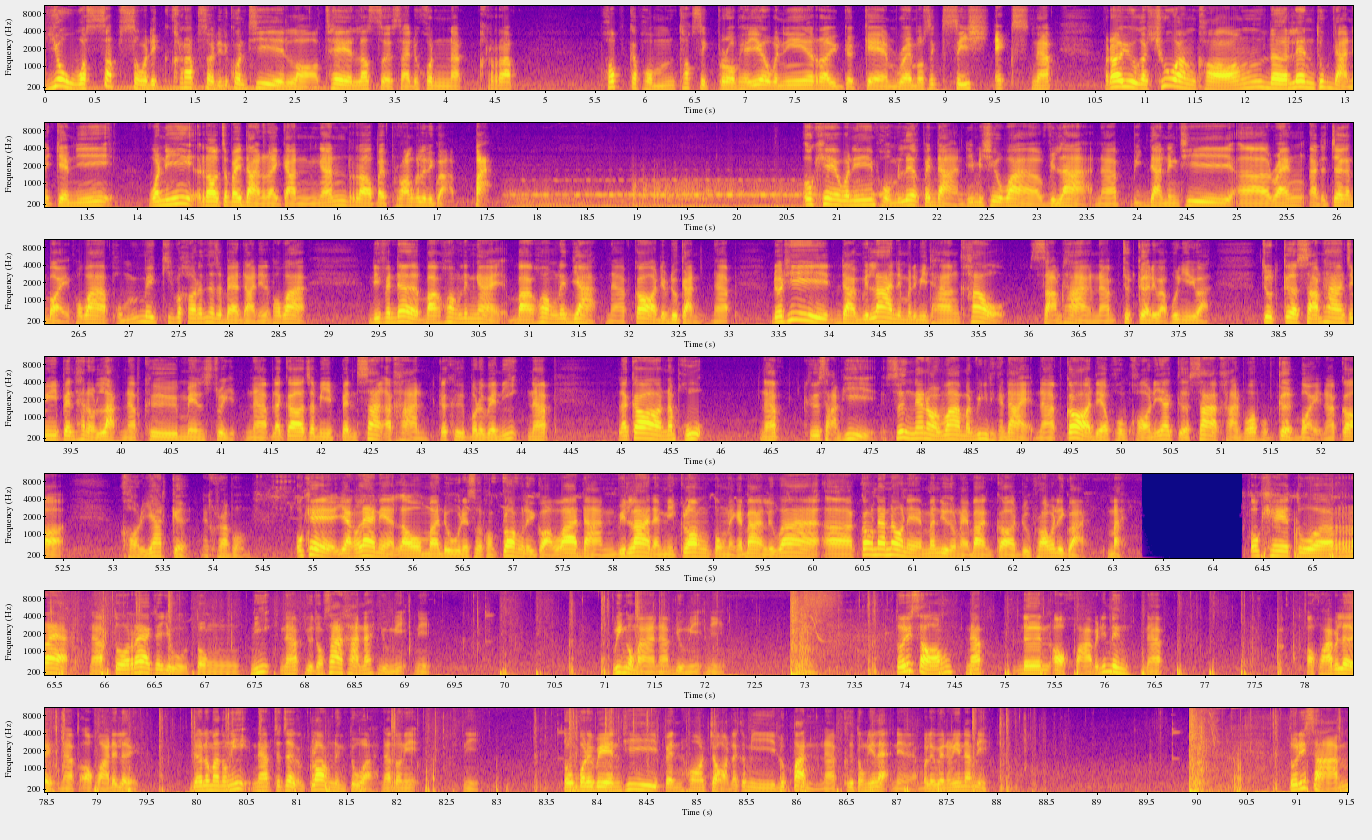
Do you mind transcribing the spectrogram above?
โย่วัส p สวัสดีครับ สวัสดีทุกคนที่หล่อเท่และสวยใสทุกคนนะครับ พบกับผม Toxic Pro Player วันนี้เราอยู่กับเกม Rainbow Six Siege X นะครับ เราอยู่กับช่วงของเดินเล่นทุกด่านในเกมนี้ วันนี้เราจะไปด่านอะไรกัน งั้นเราไปพร้อมกันเลยดีกว่าปะโอเค วันนี้ผมเลือกเป็นด่านที่มีชื่อว่าวิลล่านะครับอีกด่านหนึ่งที่แรงอาจจะเจอกันบ่อย เพราะว่าผมไม่คิดว่าเขาน่าจะแบนด่านนี้นะเพราะว่า Defender บางห้องเล่นง่าย บางห้องเล่นยากนะครับ ก็เดี๋ยวดูกันนะครับ โดยที่ด่านวิลล่าเนี่ยมันจะมีทางเข้า 3 ทางนะครับ จุดเกิดดีกว่าพูดอย่างนี้ดีกว่า จุดเกิด 3 ทางจะมีเป็นถนนหลักนะครับ คือ Main Street นะครับ แล้วก็จะมีเป็นสร้างอาคารก็คือบริเวณนี้นะครับ แล้วก็น้ำพุนะครับ คือ 3 ที่ ซึ่งแน่นอนว่ามันวิ่งถึงกันได้นะครับ ก็เดี๋ยวผมขออนุญาตเกิดสร้างอาคารเพราะว่าผมเกิดบ่อยนะครับ ก็ขออนุญาตเกิดนะครับผม โอเค อย่างแรกเนี่ยเรามาดูในส่วนของกล้องเลยดีกว่าว่าด่านวิลล่าเนี่ยมีกล้องตรงไหนกันบ้าง หรือว่าอ่อกล้องด้านนอกเนี่ยมันอยู่ตรงไหนบ้างก็ดูพร้อมกันเลยดีกว่ามาโอเคตัวแรกนะครับตัวแรกจะอยู่ตรงนี้นะครับอยู่ตรงสร้างอาคารนะอยู่นี้นี่วิ่งออกมานะครับอยู่นี้นี่อืมตัวที่สองนะครับเดินออกขวาไปนิดนึงนะครับออกขวาไปเลยนะครับออกขวาได้เลย เดินลงมาตรงนี้นะครับจะเจอกับกล้องหนึ่งตัวนะตรงนี้นี่ ตรงบริเวณที่เป็นฮอจอดแล้วก็มีรูปปั้นนะครับคือตรงนี้แหละเนี่ยบริเวณตรงนี้นะนี่ตัวที่สาม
